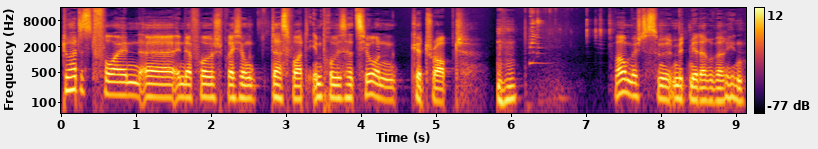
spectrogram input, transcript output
Du hattest vorhin äh, in der Vorbesprechung das Wort Improvisation gedroppt. Mhm. Warum möchtest du mit mir darüber reden?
